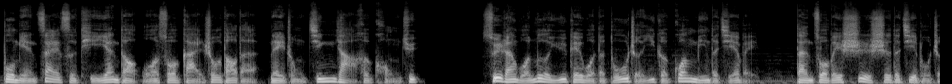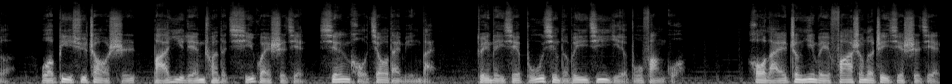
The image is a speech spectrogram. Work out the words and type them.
不免再次体验到我所感受到的那种惊讶和恐惧。虽然我乐于给我的读者一个光明的结尾，但作为事实的记录者，我必须照实把一连串的奇怪事件先后交代明白，对那些不幸的危机也不放过。后来正因为发生了这些事件，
